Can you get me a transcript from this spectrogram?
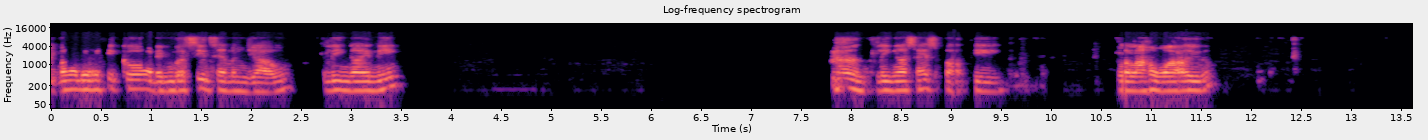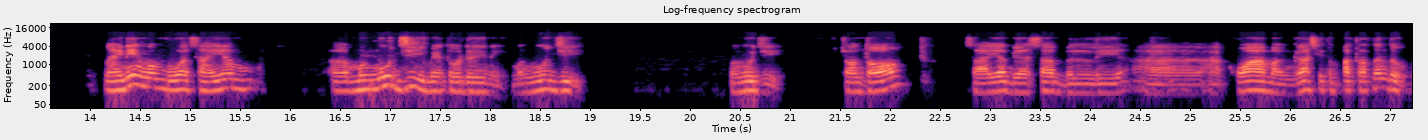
Di mana ada risiko ada yang bersin saya menjauh. Telinga ini. Telinga saya seperti kelelawar itu nah ini yang membuat saya uh, menguji metode ini menguji menguji. Contoh, saya biasa beli uh, aqua sama gas di tempat tertentu.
